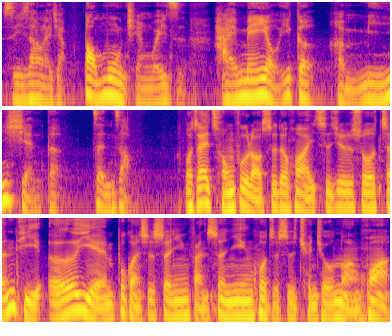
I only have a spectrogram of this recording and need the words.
实际上来讲，到目前为止还没有一个很明显的征兆。我再重复老师的话一次，就是说整体而言，不管是圣婴反圣婴，或者是全球暖化，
